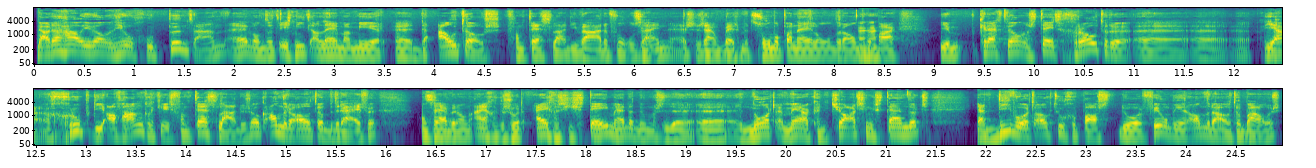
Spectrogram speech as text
Nou, daar haal je wel een heel goed punt aan. Hè, want het is niet alleen maar meer uh, de auto's van Tesla die waardevol zijn. Hè. Ze zijn ook bezig met zonnepanelen onder andere. -huh. Maar je krijgt wel een steeds grotere uh, uh, ja, een groep die afhankelijk is van Tesla. Dus ook andere autobedrijven. Want ze hebben dan eigenlijk een soort eigen systeem. Hè, dat noemen ze de uh, North American Charging Standards. Ja, die wordt ook toegepast door veel meer andere autobouwers.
